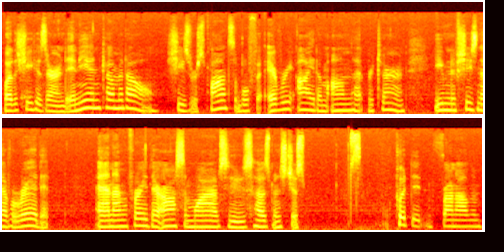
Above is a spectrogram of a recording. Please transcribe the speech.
whether she has earned any income at all, she's responsible for every item on that return, even if she's never read it. And I'm afraid there are some wives whose husbands just put it in front of them.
